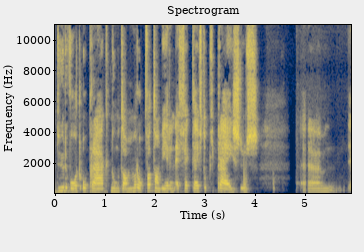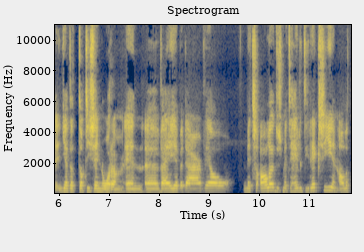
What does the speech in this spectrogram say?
duurder wordt, opraakt, noem het allemaal maar op. Wat dan weer een effect heeft op je prijs. Dus um, ja, dat, dat is enorm. En uh, wij hebben daar wel met z'n allen, dus met de hele directie en alle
